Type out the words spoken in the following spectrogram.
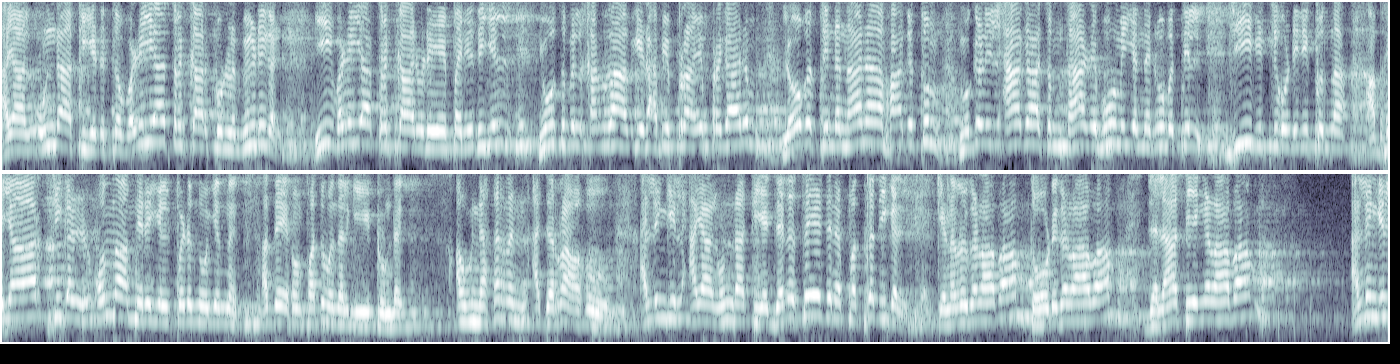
അയാൾ ഉണ്ടാക്കിയെടുത്ത വഴിയാത്രക്കാർക്കുള്ള വീടുകൾ. ഈ വഴിയാത്രക്കാരുടെ പരിധിയിൽ യൂസുഫുൽ ഖർദാവിയുടെ അഭിപ്രായ പ്രകാരം ലോകത്തിന്റെ നാനാഭാഗത്തും മുകളിൽ ആകാശം താഴെ ഭൂമി എന്ന രൂപത്തിൽ ജീവിച്ചു കൊണ്ടിരിക്കുന്ന അഭയാർത്ഥികൾ ഒന്നാം നിരയിൽ പെടുന്നു എന്ന് അദ്ദേഹം ഫതുവ നൽകിയിട്ടുണ്ട്. അജറാഹു അല്ലെങ്കിൽ അയാൾ ഉണ്ടാക്കിയ ജലസേചന പദ്ധതികൾ കിണറുകളാവാം തോടുകളാവാം ജലാശയങ്ങളാവാം അല്ലെങ്കിൽ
